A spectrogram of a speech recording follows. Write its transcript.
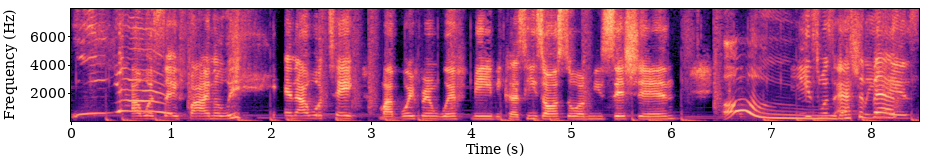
Yes! I would say finally. and I will take my boyfriend with me because he's also a musician. Oh, keys was actually his.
